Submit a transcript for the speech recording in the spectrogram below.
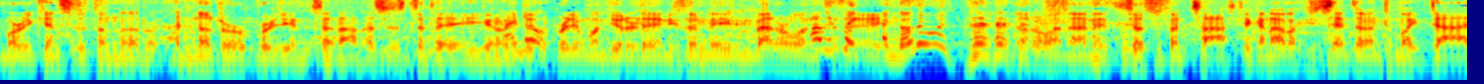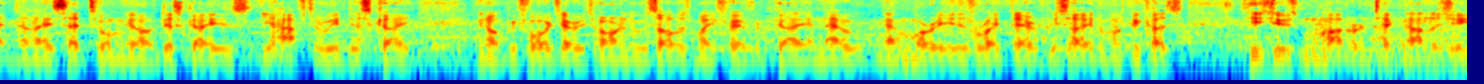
Murray Kinsella has done another, another brilliant analysis today. You know, he know. did a brilliant one the other day, and he's done an even better one I was today. like, another one? another one, and it's just fantastic. And I've actually sent it on to my dad, and I said to him, you know, this guy is, you have to read this guy. You know, before Gerry Thornley was always my favourite guy, and now, now Murray is right there beside him because he's using modern technology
